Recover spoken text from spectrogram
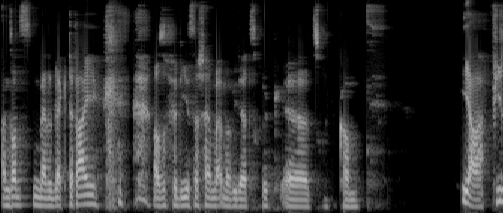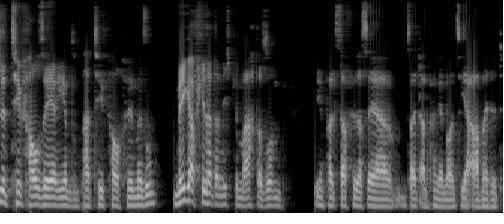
ansonsten Man in Black 3. also für die ist er scheinbar immer wieder zurück, äh, zurückgekommen. Ja, viele TV-Serien, so ein paar TV-Filme. So mega viel hat er nicht gemacht. Also jedenfalls dafür, dass er seit Anfang der 90er arbeitet.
